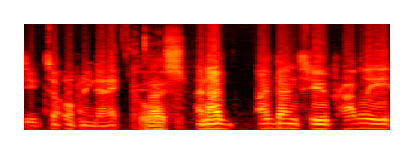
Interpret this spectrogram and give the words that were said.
to, to opening day Cool. nice. and i've i've been to probably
